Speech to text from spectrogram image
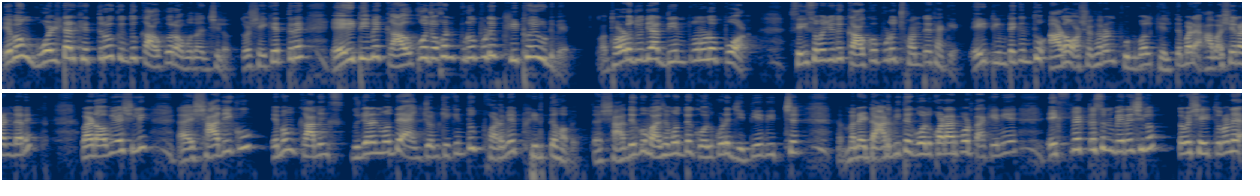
এবং গোলটার ক্ষেত্রেও কিন্তু কাউকের অবদান ছিল। তো সেই ক্ষেত্রে এই টিমে কাউকে যখন পুরোপুরি ফিট হয়ে উঠবে ধরো যদি আর দিন পনেরো পর সেই সময় যদি কাউকে পুরো ছন্দে থাকে, এই টিমটা কিন্তু আরও অসাধারণ ফুটবল খেলতে পারে হাবাসের আন্ডারে বাট অবভিয়াসলি সাদিকু এবং কামিংস দুজনের মধ্যে একজনকে কিন্তু ফর্মে ফিরতে হবে। সাদিকু মাঝে মধ্যে গোল করে জিতিয়ে দিচ্ছে মানে ডার্বিতে গোল করার পর তাকে নিয়ে এক্সপেকটেশন বেড়েছিল, তবে সেই তুলনায়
